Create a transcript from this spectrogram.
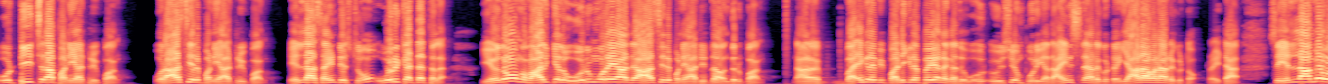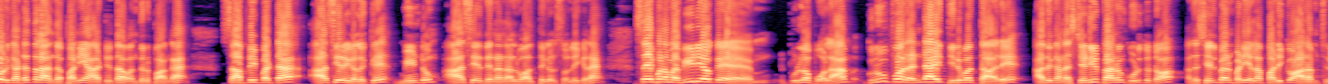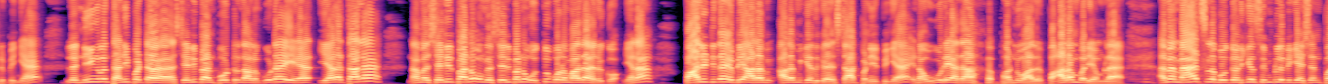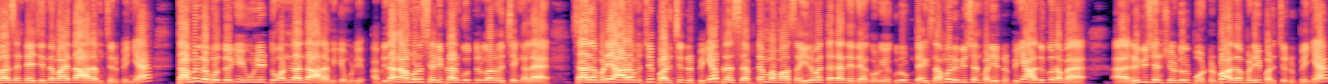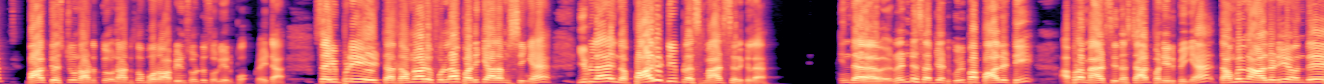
ஒரு டீச்சராக பணியாற்றிருப்பாங்க. ஒரு ஆசிரியர் பணியாற்றிருப்பாங்க எல்லா சயின்டிஸ்ட்டும் ஒரு கட்டத்தில். ஏதோ அவங்க வாழ்க்கையில் ஒரு முறையாவது ஆசிரியர் பணி ஆற்றிட்டு தான் வந்திருப்பாங்க. நான் பயோகிராஃபி படிக்கிறப்பவே எனக்கு அது ஒரு விஷயம் புரியும் அது ஐன்ஸ்டா இருக்கட்டும் யாராவனா இருக்கட்டும் ரைட்டா ஸோ எல்லாமே ஒரு கட்டத்தில் அந்த பணியை ஆற்றி தான் வந்திருப்பாங்க. ஸோ அப்படிப்பட்ட ஆசிரியர்களுக்கு மீண்டும் ஆசிரியர் தின நல்வாழ்த்துகள் சொல்லிக்கிறேன். ஸோ இப்போ நம்ம வீடியோக்கு உள்ள போகலாம் குரூப் ஃபார் ரெண்டாயிரத்தி இருபத்தாறு அதுக்கான ஸ்டெடி பிளானும் கொடுத்துட்டோம். அந்த ஸ்டெடி பிளான் படி எல்லாம் படிக்க ஆரம்பிச்சிருப்பீங்க. இல்லை நீங்களும் தனிப்பட்ட ஸ்டெடி பிளான் போட்டிருந்தாலும் கூட ஏ- ஏறத்தால் நம்ம ஸ்டெடி பிளானும் உங்கள் ஸ்டெடி பிளானும் ஒத்து போகிற மாதிரி தான் இருக்கும். ஏன்னா பாலிட்டி தான் எப்படி ஆரம்பி ஆரம்பிக்கிறதுக்கு ஸ்டார்ட் பண்ணியிருப்பீங்க ஏன்னா ஊரே அதான் பண்ணுவோம் அது பாரம்பரியம்ல. அதுமாதிரி மேத்ஸில் பொறுத்த வரைக்கும் சிம்பிளிஃபிகேஷன் பர்சன்டேஜ் இந்த மாதிரி தான் ஆரம்பிச்சிருப்பீங்க. தமிழில் பொறுத்த வரைக்கும் யூனிட் ஒன்ல இருந்து ஆரம்பிக்க முடியும். அப்படிதான் நம்மளும் ஸ்டடி பிளான் கொடுத்துருக்கோம்னு வச்சுங்களேன் அதை அதன்படி ஆரம்பிச்சு படிச்சுட்டு இருப்பீங்க. ப்ளஸ் செப்டம்பர் மாதம் இருபத்தெட்டாம் தேதி குரூப் எக்ஸாமும் ரிவிஷன் பண்ணிட்டு இருப்பீங்க. அதுக்கும் நம்ம ரிவிஷன் ஷெட்யூல் போட்டிருப்போம். அதைப்படி படிச்சுட்டு இருப்பீங்க. மார்க் டெஸ்ட்டும் நடத்து நடத்த போகிறோம் அப்படின்னு சொல்லிட்டு சொல்லியிருப்போம். ரைட்டா ஸோ இப்படி த- தமிழ்நாடு ஃபுல்லாக படிக்க ஆரம்பிச்சிங்க இவ்வளோ இந்த பாலிட்டி ப்ளஸ் மேத்ஸ் இருக்குல்ல. இந்த ரெண்டு சப்ஜெக்ட் குறிப்பாக பாலிட்டி அப்புறம் மேத்ஸ் இதை ஸ்டார்ட் பண்ணியிருப்பீங்க தமிழ் நான் ஆல்ரெடி வந்து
